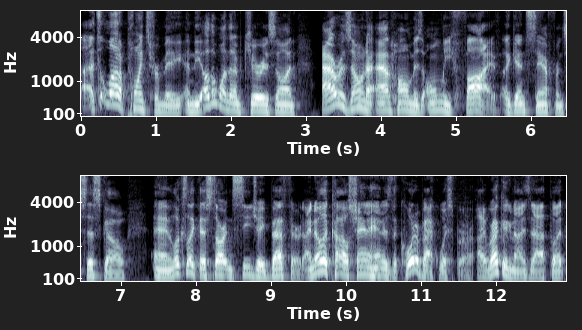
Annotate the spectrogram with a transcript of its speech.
It's a lot of points for me. And the other one that I'm curious on, Arizona at home is only five against San Francisco. And it looks like they're starting CJ Beathard. I know that Kyle Shanahan is the quarterback whisperer. I recognize that. But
